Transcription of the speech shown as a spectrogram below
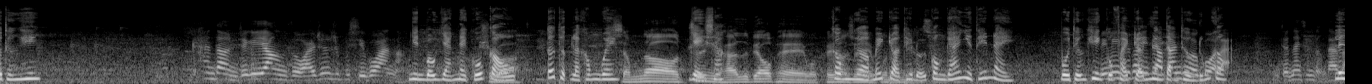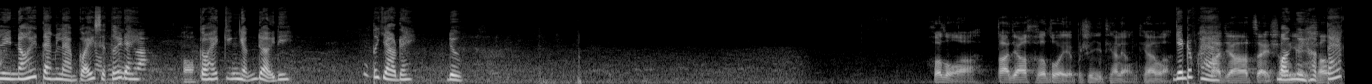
Bồ Thượng Hiên. Nhìn bộ dạng này của cậu Tớ thật là không quen. Vậy sao? Không ngờ mấy trò theo đuổi con gái như thế này. Bồ Thượng Hiên cũng phải trở nên tầm thường đúng không? Lily nói tan làm cậu ấy sẽ tới đây. Cậu hãy kiên nhẫn đợi đi. Tớ vào đây. Được Giám đốc Hà, mọi người hợp tác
